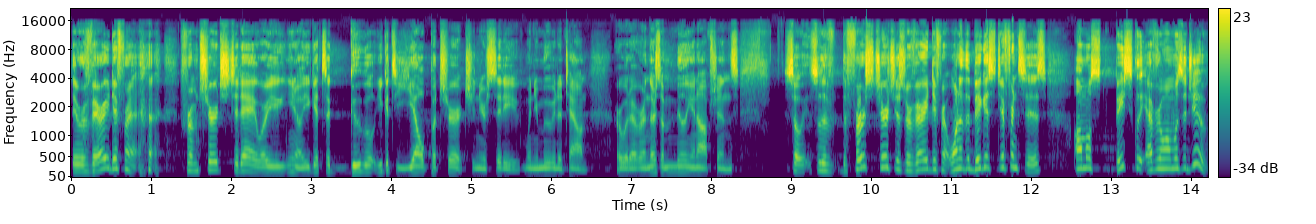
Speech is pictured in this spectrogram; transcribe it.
They were very different from church today where you, you know, you get to Google, you get to Yelp a church in your city when you move into town or whatever, and there's a million options. So, so the, the first churches were very different. One of the biggest differences, almost basically everyone was a Jew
